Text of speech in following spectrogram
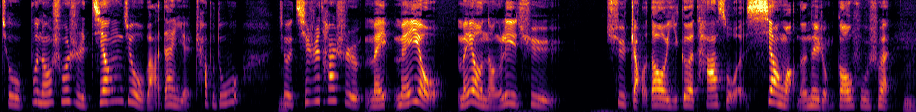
就不能说是将就吧，但也差不多。就其实他是没没有没有能力去去找到一个他所向往的那种高富帅，嗯，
